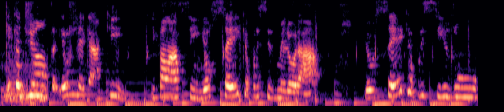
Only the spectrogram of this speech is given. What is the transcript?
O que, que adianta eu chegar aqui e falar assim: eu sei que eu preciso melhorar, eu sei que eu preciso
